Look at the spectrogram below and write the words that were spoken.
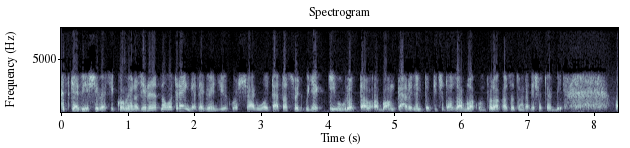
hát kevéssé veszik komolyan az életet, na ott rengeteg öngyilkosság volt. Tehát az, hogy ugye kiugrott a, a bankár, hogy nem tudom, kicsit az ablakon, felakazott magát, és a többi. A,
